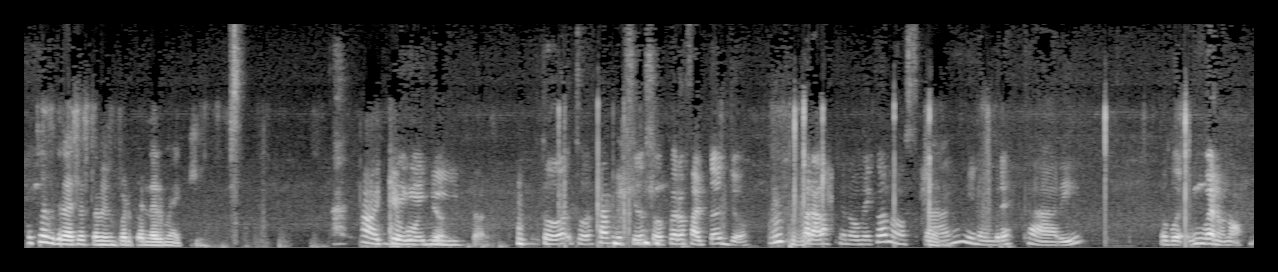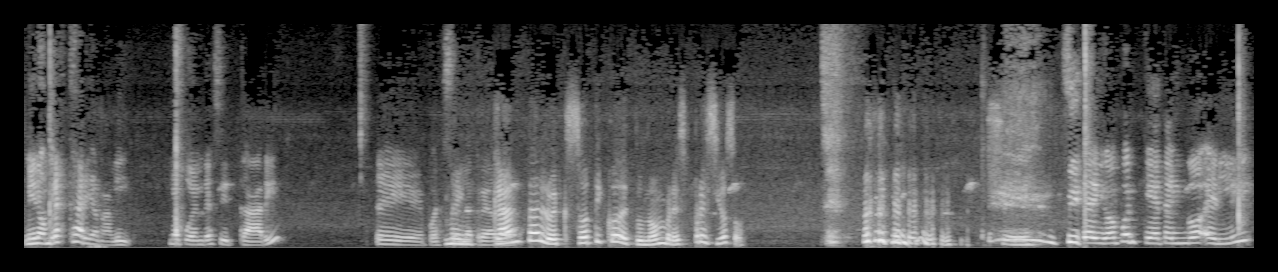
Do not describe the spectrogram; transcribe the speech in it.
muchas gracias también por tenerme aquí. Ay, qué bonita. Todo, todo está precioso, pero falto yo. Para los que no me conozcan, mi nombre es Cari. Bueno, no, mi nombre es Cari Analí. Me pueden decir Cari. Eh, pues me encanta lo exótico de tu nombre, es precioso. Sí. Si te digo por qué tengo el Lee,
